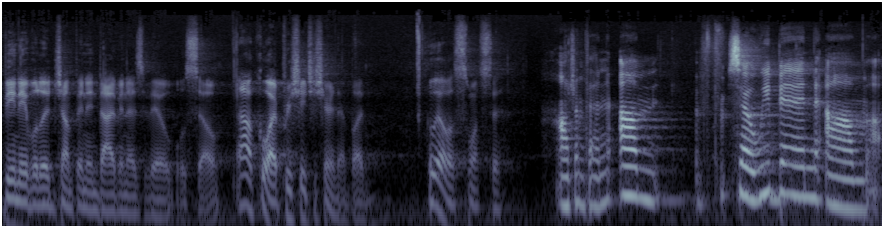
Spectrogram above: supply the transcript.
being able to jump in and dive in as available. So, oh, cool. I appreciate you sharing that, bud. Who else wants to? I'll jump in. Um, so we've been um,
